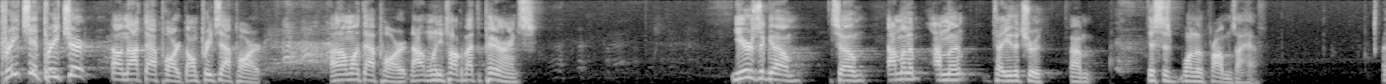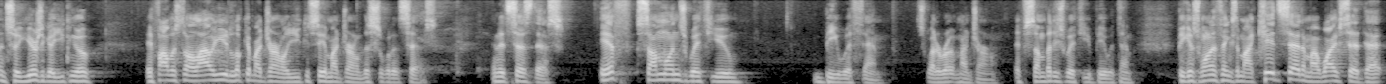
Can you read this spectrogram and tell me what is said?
Preach it, preacher. Oh, not that part. Don't preach that part. I don't want that part. Not when you talk about the parents. Years ago, so I'm gonna I'm gonna tell you the truth. Um, this is one of the problems I have. And so years ago, you can go. If I was to allow you to look at my journal, you can see in my journal. This is what it says, and it says this: If someone's with you, be with them. That's what I wrote in my journal. If somebody's with you, be with them. Because one of the things that my kids said and my wife said that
